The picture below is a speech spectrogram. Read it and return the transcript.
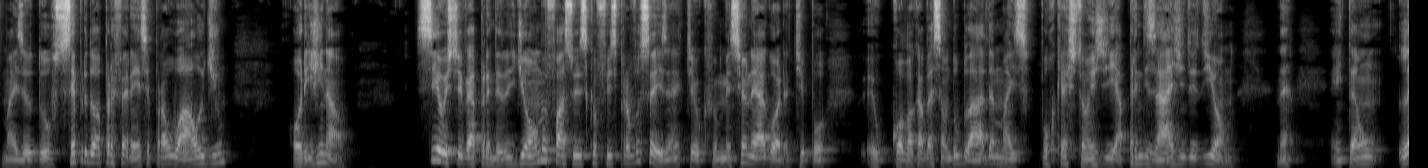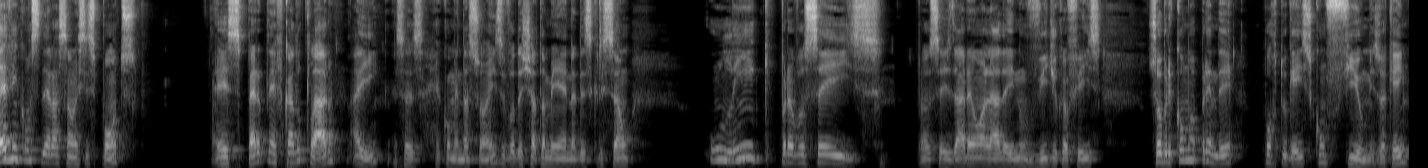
Mas eu dou, sempre dou a preferência para o áudio original. Se eu estiver aprendendo idioma, eu faço isso que eu fiz para vocês, né? Que eu, que eu mencionei agora. Tipo, eu coloco a versão dublada, mas por questões de aprendizagem do idioma, né? Então, leve em consideração esses pontos. Eu espero que tenha ficado claro aí, essas recomendações. Eu vou deixar também aí na descrição um link para vocês, para vocês darem uma olhada aí no vídeo que eu fiz sobre como aprender português com filmes, ok?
